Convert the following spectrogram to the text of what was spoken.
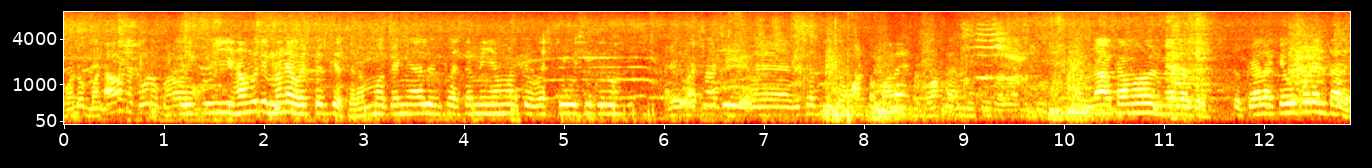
મોઢું બનાવો ને થોડું ઘણો એ સામેથી મને વર્તક કે ધર્મમાં કન્યા આલે પછી તમે એમાં કે વસ્તુ ઓછી કરો એ વાત નથી હવે વિક્રમજી તો વાંધો મારે વખાણનું શું કરવાનું? ના કામ આવે ને મેલા તો. તો પહેલાં કેવું પડે ને તારે?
